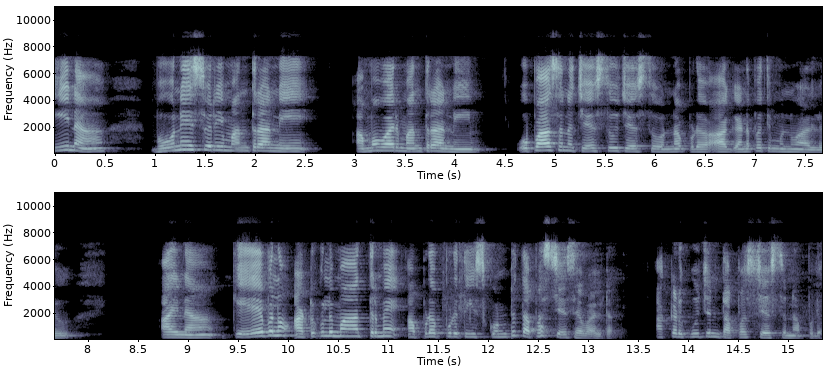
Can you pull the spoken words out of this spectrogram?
ఈయన భువనేశ్వరి మంత్రాన్ని అమ్మవారి మంత్రాన్ని ఉపాసన చేస్తూ చేస్తూ ఉన్నప్పుడు ఆ గణపతి ముని వాళ్ళు ఆయన కేవలం అటుకులు మాత్రమే అప్పుడప్పుడు తీసుకుంటూ తపస్సు చేసేవాళ్ళట. అక్కడ కూర్చుని తపస్సు చేస్తున్నప్పుడు.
